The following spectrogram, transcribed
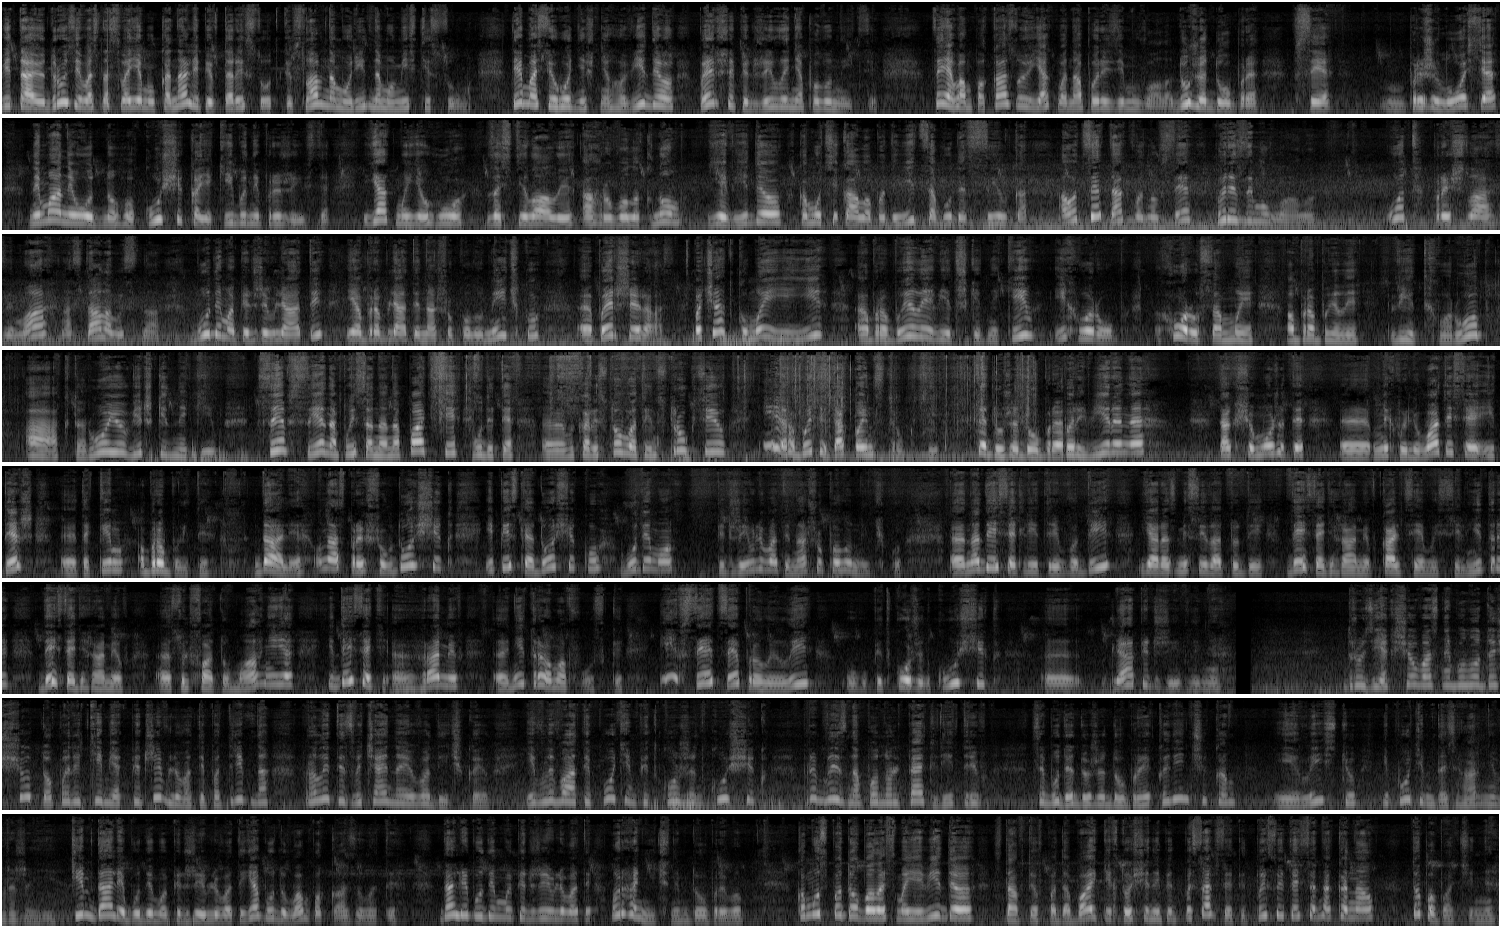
Вітаю, друзі, вас на своєму каналі Півтори сотки в славному рідному місті Суми. Тема сьогоднішнього відео перше підживлення полуниці. Це я вам показую, як вона перезимувала. Дуже добре все прижилося. Нема ні одного кущика, який би не прижився. Як ми його застілали агроволокном, є відео. Кому цікаво, подивіться, буде ссылка. А оце так воно все перезимувало. От прийшла зима, настала весна. Будемо підживляти і обробляти нашу полуничку е, перший раз. Спочатку ми її обробили від шкідників і хвороб. Хорусом ми обробили від хвороб, а акторою від шкідників. Це все написано на пачці. Будете е, використовувати інструкцію і робити так по інструкції. Це дуже добре перевірене, так що можете не хвилюватися і теж е, таким обробити. Далі у нас прийшов дощик, і після дощику будемо підживлювати нашу полуничку. Е, На 10 літрів води я розмісила туди 10 грамів кальцієвої селітри, 10 грамів е, сульфату магнія і 10 е, грамів нітроамофоски. І все це пролили під кожен кущик для підживлення. Друзі, якщо у вас не було дощу, то перед тим як підживлювати, потрібно пролити звичайною водичкою і вливати потім під кожен кущик приблизно по 0,5 літрів. Це буде дуже добре і корінчикам, і листю, і потім дасть гарні врожаї. Чим далі будемо підживлювати, я буду вам показувати. Далі будемо підживлювати органічним добривом. Кому сподобалось моє відео, ставте вподобайки. Хто ще не підписався, підписуйтеся на канал. До побачення!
